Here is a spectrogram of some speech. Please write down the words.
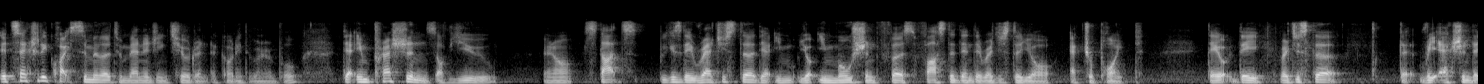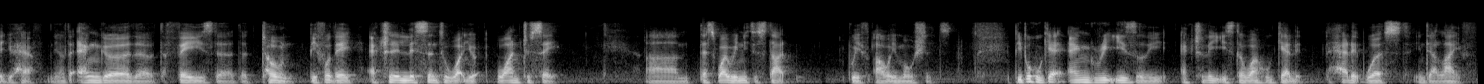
it's actually quite similar to managing children, according to Venerable. Their impressions of you, you know, starts because they register their your emotion first faster than they register your actual point. They they register the reaction that you have, you know, the anger, the the face, the the tone before they actually listen to what you want to say. Um, that's why we need to start with our emotions. People who get angry easily actually is the one who get it had it worst in their life.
